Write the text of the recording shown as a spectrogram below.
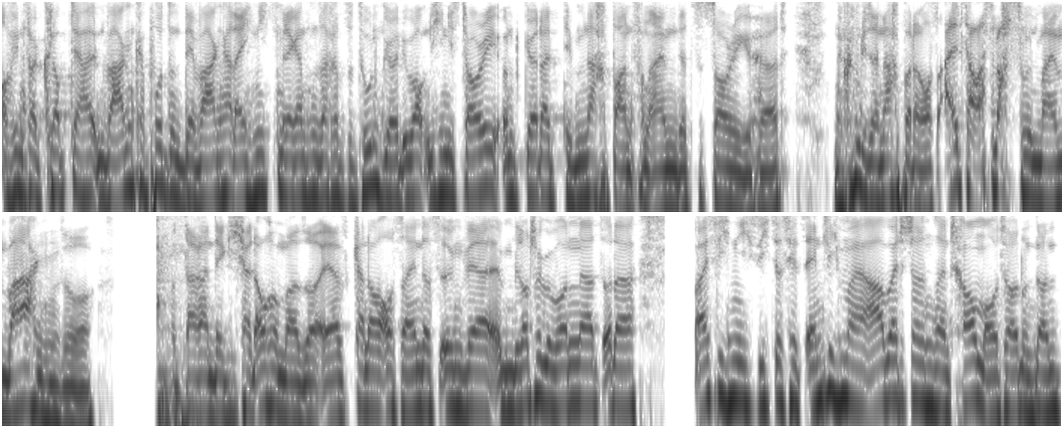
Auf jeden Fall kloppt er halt einen Wagen kaputt und der Wagen hat eigentlich nichts mit der ganzen Sache zu tun, gehört überhaupt nicht in die Story und gehört halt dem Nachbarn von einem, der zur Story gehört. Und dann kommt dieser Nachbar daraus, Alter, was machst du mit meinem Wagen so? Und daran denke ich halt auch immer so. Ja, es kann auch sein, dass irgendwer im Lotto gewonnen hat oder weiß ich nicht, sich das jetzt endlich mal erarbeitet hat und sein Traumauto hat und dann.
